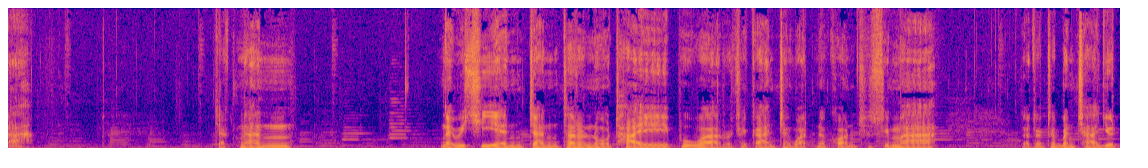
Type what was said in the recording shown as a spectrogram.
ดาห์ จากนั้น ในวิเชียนจันทรโนไทย ผู้ว่าราชการจังหวัดนครราชสีมา และดรบัญชายุทธ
